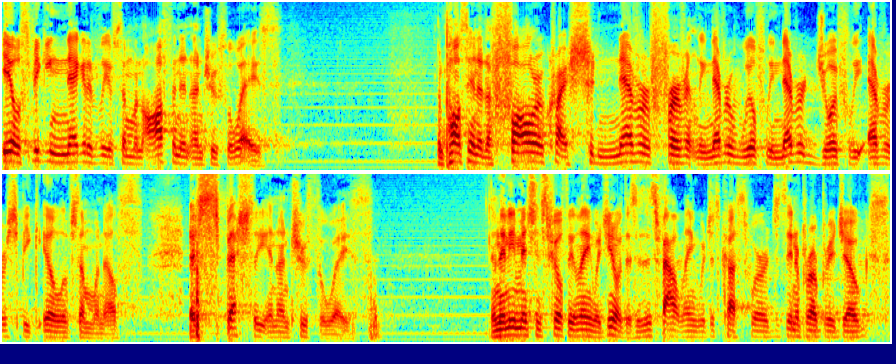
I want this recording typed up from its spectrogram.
ill, speaking negatively of someone, often in untruthful ways. And Paul's saying that a follower of Christ should never fervently, never willfully, never joyfully ever speak ill of someone else, especially in untruthful ways. And then he mentions filthy language. You know what this is? It's foul language, it's cuss words, it's inappropriate jokes.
